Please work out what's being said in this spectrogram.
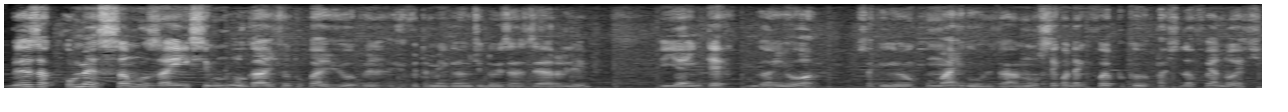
Beleza, começamos aí em segundo lugar junto com a Juve, né? A Juve também ganhou de 2 a 0 ali. E a Inter ganhou, só que ganhou com mais gols, tá? Não sei quando é que foi, porque a partida foi à noite.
